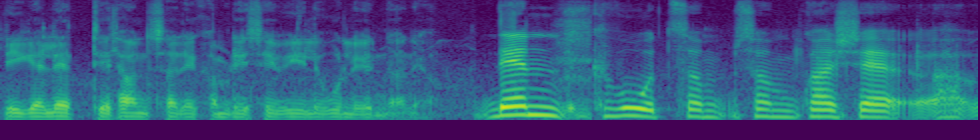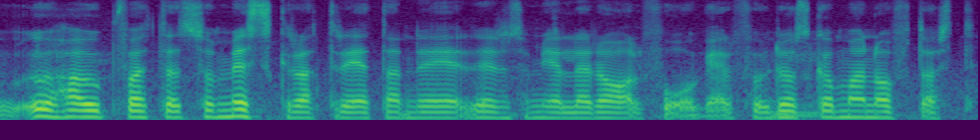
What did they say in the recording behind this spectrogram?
ligger lätt till hands att det kan bli civil olydnad. Ja. Den kvot som, som kanske har uppfattats som mest skrattretande är den som gäller alfågel för då ska man oftast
